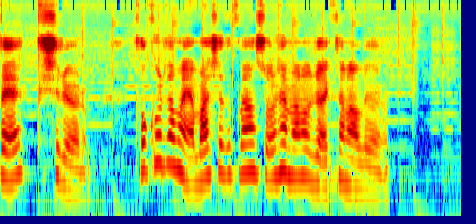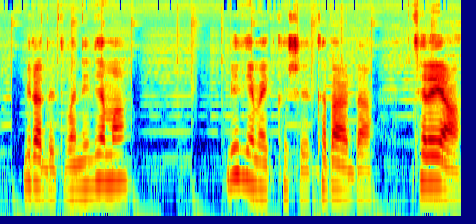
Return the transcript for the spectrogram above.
ve pişiriyorum. Fokurdamaya başladıktan sonra hemen ocaktan alıyorum. Bir adet vanilyamı, bir yemek kaşığı kadar da tereyağı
